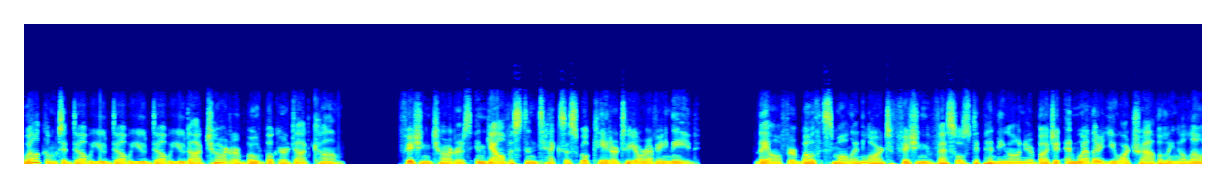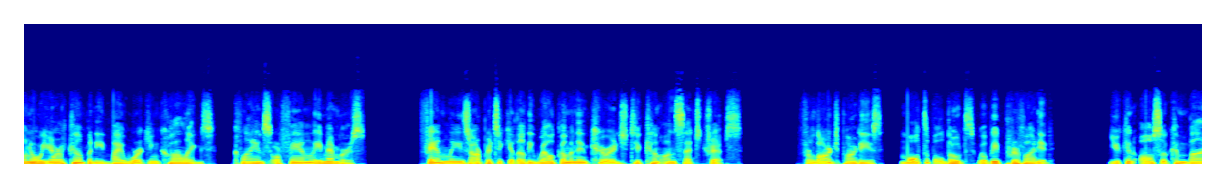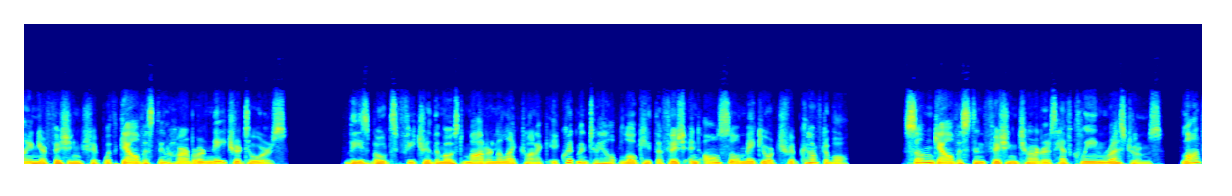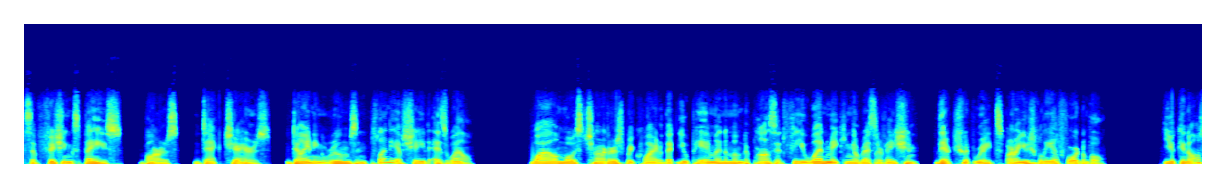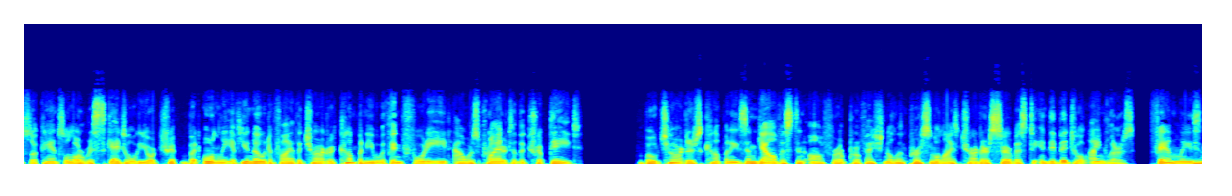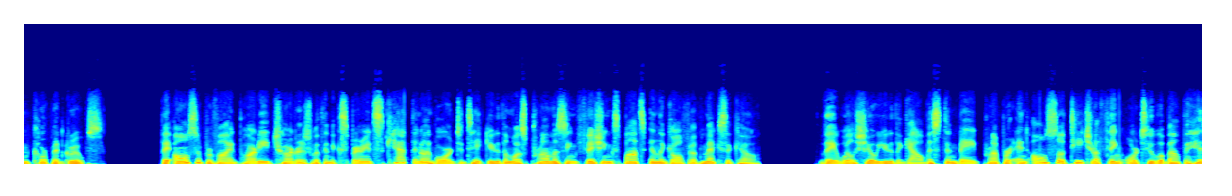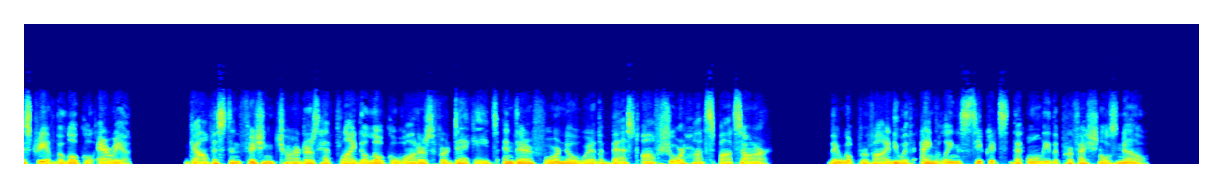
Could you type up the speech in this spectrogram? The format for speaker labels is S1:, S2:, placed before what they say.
S1: Welcome to www.charterboatbooker.com. Fishing charters in Galveston, Texas will cater to your every need. They offer both small and large fishing vessels depending on your budget and whether you are traveling alone or you're accompanied by working colleagues, clients or family members. Families are particularly welcome and encouraged to come on such trips. For large parties, multiple boats will be provided. You can also combine your fishing trip with Galveston Harbor nature tours. These boats feature the most modern electronic equipment to help locate the fish and also make your trip comfortable. Some Galveston fishing charters have clean restrooms, lots of fishing space, bars, deck chairs, dining rooms and plenty of shade as well. While most charters require that you pay a minimum deposit fee when making a reservation, their trip rates are usually affordable. You can also cancel or reschedule your trip but only if you notify the charter company within 48 hours prior to the trip date. Boat charters companies in Galveston offer a professional and personalized charter service to individual anglers, families and corporate groups. They also provide party charters with an experienced captain on board to take you the most promising fishing spots in the Gulf of Mexico. They will show you the Galveston Bay proper and also teach a thing or two about the history of the local area. Galveston fishing charters have plied the local waters for decades and therefore know where the best offshore hotspots are. They will provide you with angling secrets that only the professionals know.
